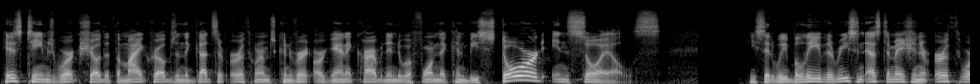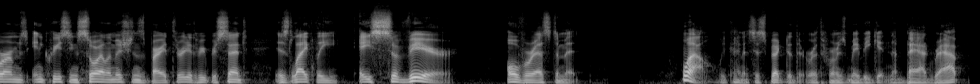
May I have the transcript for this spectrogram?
His team's work showed that the microbes in the guts of earthworms convert organic carbon into a form that can be stored in soils. He said, We believe the recent estimation of earthworms increasing soil emissions by 33% is likely a severe overestimate. Well, we kind of suspected the earthworms may be getting a bad rap.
